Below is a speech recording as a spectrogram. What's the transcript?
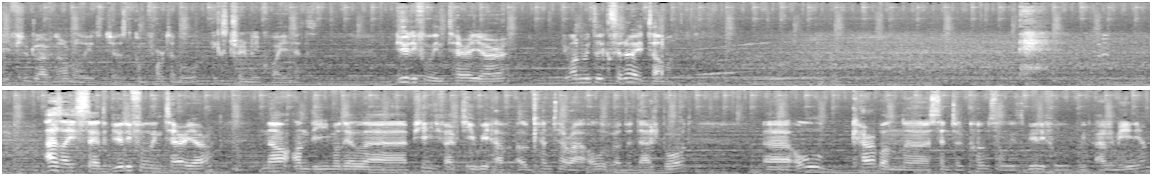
If you drive normally, it's just comfortable, extremely quiet. Beautiful interior. You want me to accelerate, Tom? As I said, beautiful interior. Now on the model uh, P85D we have Alcantara all over the dashboard. Uh, all carbon uh, centered console is beautiful with aluminium.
